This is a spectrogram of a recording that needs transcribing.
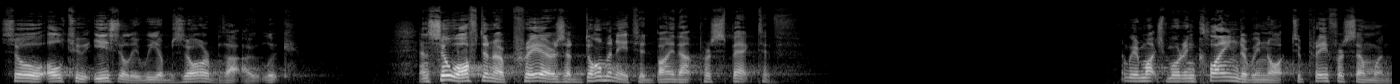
so all too easily we absorb that outlook. And so often our prayers are dominated by that perspective. And we're much more inclined, are we not, to pray for someone.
